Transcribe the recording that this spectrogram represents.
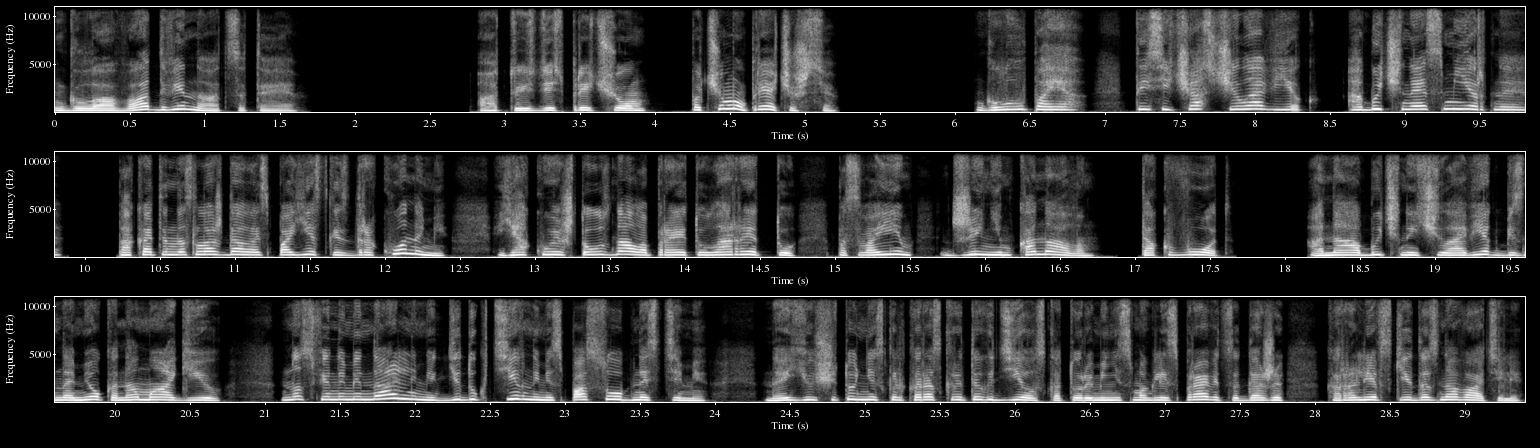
Глава 12. А ты здесь при чем? Почему прячешься? Глупая, ты сейчас человек, обычная смертная. Пока ты наслаждалась поездкой с драконами, я кое-что узнала про эту Лоретту по своим джинним каналам. Так вот, она обычный человек без намека на магию, но с феноменальными дедуктивными способностями. На ее счету несколько раскрытых дел, с которыми не смогли справиться даже королевские дознаватели.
